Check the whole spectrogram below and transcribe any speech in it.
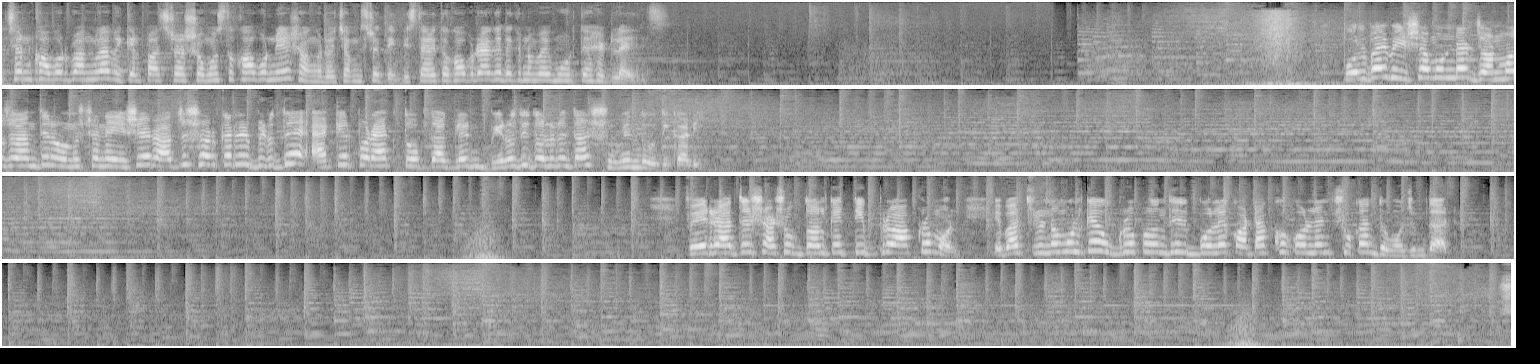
দেখছেন খবর বাংলা, বিকেল পাঁচটার সমস্ত খবর নিয়ে সঙ্গে রয়েছে আমি স্মৃতি। বিস্তারিত খবর আগে দেখে নেব এই মুহূর্তে হেডলাইন্স। পোলবাই বিরসা মুন্ডার জন্মজয়ন্তীর অনুষ্ঠানে এসে রাজ্য সরকারের বিরুদ্ধে একের পর এক তোপ দাগলেন বিরোধী দলনেতা শুভেন্দু অধিকারী। ফের রাজ্যের শাসক দলকে তীব্র আক্রমণ। এবার তৃণমূলকে উগ্রপন্থী বলে কটাক্ষ করলেন সুকান্ত মজুমদার।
